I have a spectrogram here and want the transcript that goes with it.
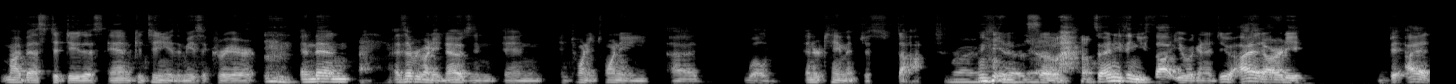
my best to do this and continue the music career, and then, as everybody knows, in in in 2020, uh, well, entertainment just stopped. Right. you know, so so anything you thought you were going to do, I had already, I had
